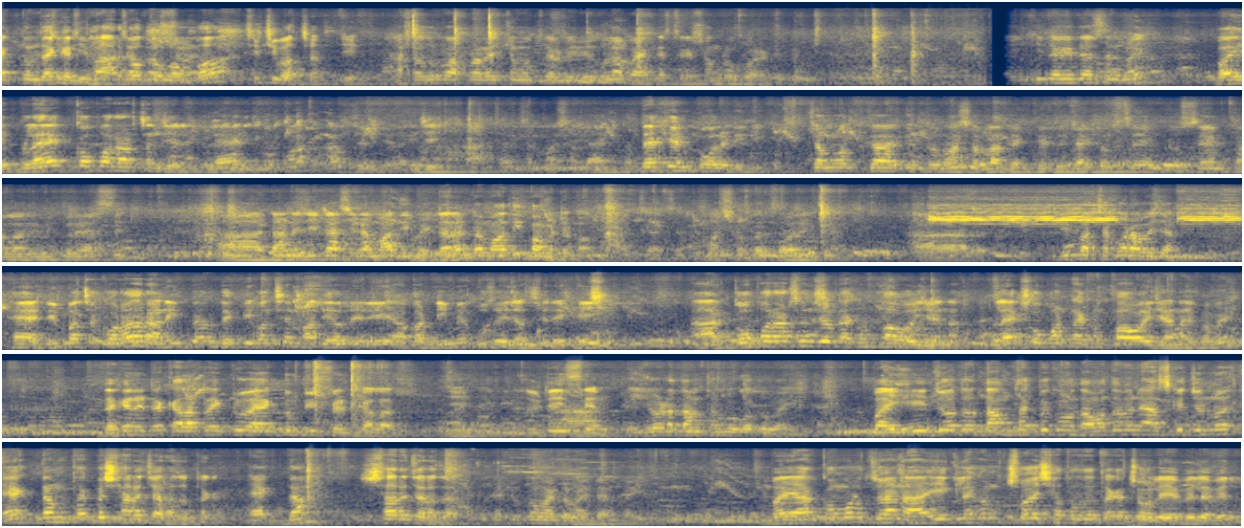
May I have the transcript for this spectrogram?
একদম দেখেন বাচ্চা কত লম্বা চিচি বাচ্চা জি। আশা করব আপনারা এই চমৎকার বেবিগুলো বাইরের কাছ থেকে সংগ্রহ করে নেবেন। কি দেখাতে আছেন ভাই? ভাই black copper archangel black copper আর সিলভার জি। আচ্ছা আচ্ছা মাশাআল্লাহ। একদম। দেখেন কোয়ালিটি কি। চমৎকার কিন্তু মাশাআল্লাহ দেখতে দুটো একদম সেম টু সেম কালারের ভিতরে আছে। আর ডানে যেটা আছে সেটা মাদি ভাই। ডানাটা মাদি বামেটা না আচ্ছা আচ্ছা মাশাআল্লাহ কোয়ালিটি আর ডিম বাচ্চা করা ভাই যান হ্যাঁ ডিম বাচ্চা করা রানিং পেয়ার দেখতে পাচ্ছেন মাদি অলরেডি আবার ডিমে বুঝাই যাচ্ছে দেখেই। আর কপার আর্সেঞ্জেলটা এখন পাওয়াই যায় না। ব্ল্যাক কপারটা এখন পাওয়াই যায় না এভাবে। দেখেন এটা কালারটা একটু একদম ডিফারেন্ট কালার জি। দুইটাই সেম এই জোড়ার দাম থাকবে কত ভাই? ভাই এই দাম থাকবে কোনো দামা দামে না আজকের জন্য একদম থাকবে সাড়ে চার হাজার টাকা। একদম? সাড়ে চার হাজার। একটু দেন ভাই। ভাই আর কমানো যায় না। এগুলো এখন ছয় সাত হাজার টাকা চলে অ্যাভেলেবেল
